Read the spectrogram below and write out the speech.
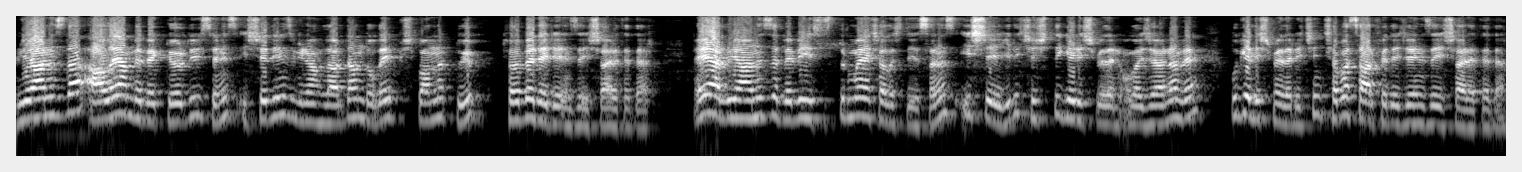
Rüyanızda ağlayan bebek gördüyseniz işlediğiniz günahlardan dolayı pişmanlık duyup tövbe edeceğinize işaret eder. Eğer rüyanızda bebeği susturmaya çalıştıysanız işle ilgili çeşitli gelişmelerin olacağına ve bu gelişmeler için çaba sarf edeceğinize işaret eder.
